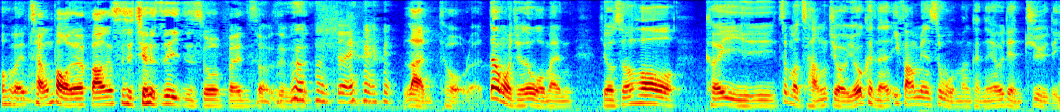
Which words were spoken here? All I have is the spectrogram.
我们长跑的方式就是一直说分手，是不是？对，烂透了。但我觉得我们有时候可以这么长久，有可能一方面是我们可能有点距离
